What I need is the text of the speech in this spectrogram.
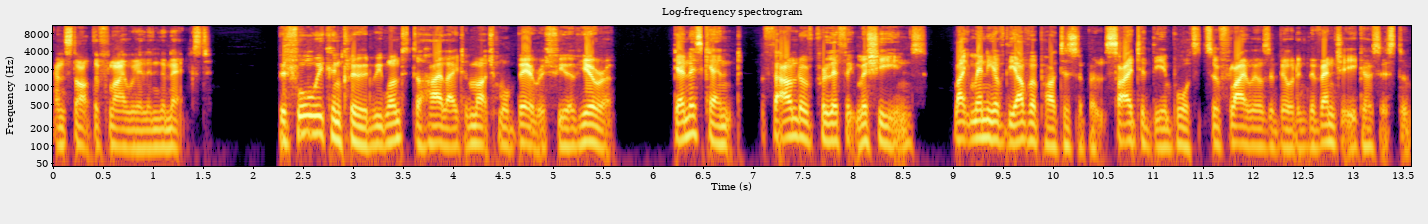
and start the flywheel in the next. Before we conclude, we wanted to highlight a much more bearish view of Europe. Deniz Kent, founder of Prolific Machines, like many of the other participants, cited the importance of flywheels in building the venture ecosystem.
